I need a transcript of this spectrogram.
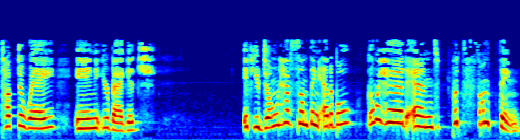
tucked away in your baggage. If you don't have something edible, go ahead and put something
